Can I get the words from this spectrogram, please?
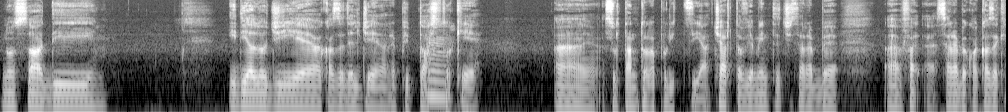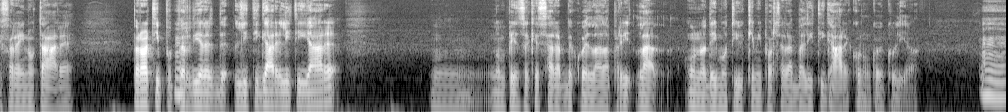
non so, di ideologie o cose del genere, piuttosto Mm. che eh, soltanto la pulizia. Certo, ovviamente ci sarebbe, eh, fa- eh, sarebbe qualcosa che farei notare, però tipo Mm. per dire d- litigare, litigare, mm, non penso che sarebbe quella la pri- la- uno dei motivi che mi porterebbe a litigare con un coinquilino. Mm.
